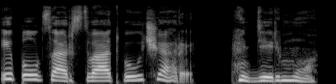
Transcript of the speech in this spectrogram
и полцарства от паучары. Дерьмо.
